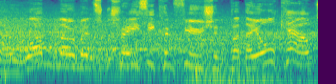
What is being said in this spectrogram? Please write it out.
So one moment's crazy confusion, but they all count.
